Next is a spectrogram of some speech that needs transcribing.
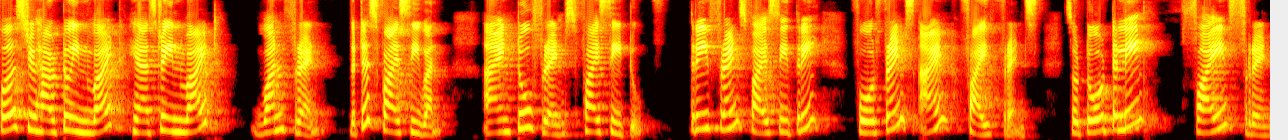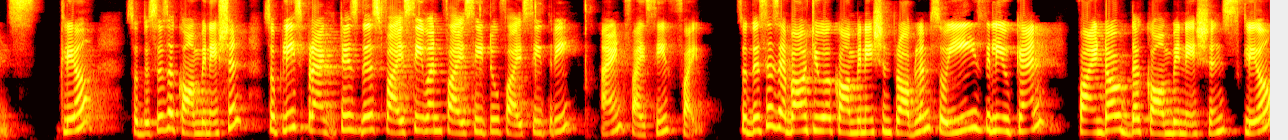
first you have to invite, he has to invite one friend that is 5C1 and two friends 5C2, three friends 5C3, four friends and five friends. So, totally five friends. Clear? So, this is a combination. So, please practice this 5C1, 5C2, 5C3 and 5C5. So, this is about your combination problem. So, easily you can find out the combinations. Clear?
